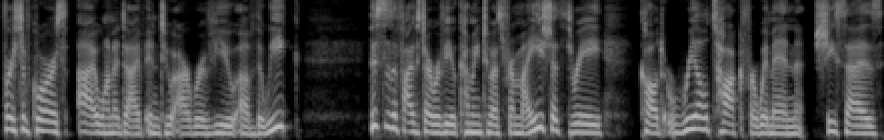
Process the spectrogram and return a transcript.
First, of course, I want to dive into our review of the week. This is a five star review coming to us from Maisha3 called Real Talk for Women. She says,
